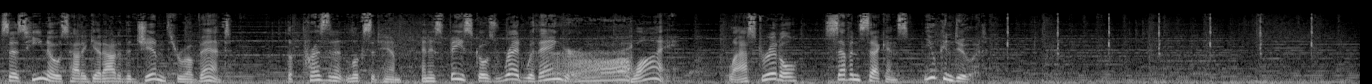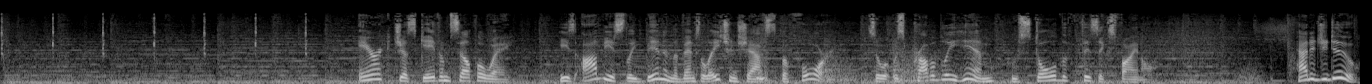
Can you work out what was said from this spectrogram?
says he knows how to get out of the gym through a vent. The president looks at him and his face goes red with anger. Why? Last riddle, seven seconds. You can do it. Eric just gave himself away. He's obviously been in the ventilation shafts before. so it was probably him who stole the physics final. How did you do?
